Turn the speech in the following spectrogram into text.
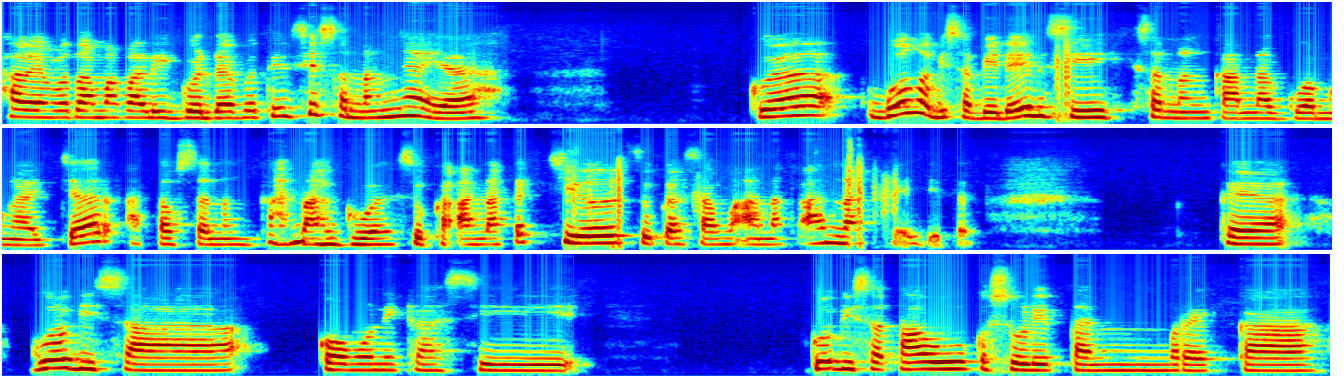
hal yang pertama kali gue dapetin sih senengnya ya. Gue gue nggak bisa bedain sih seneng karena gue mengajar atau seneng karena gue suka anak kecil suka sama anak-anak kayak gitu. Kayak gue bisa komunikasi gue bisa tahu kesulitan mereka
